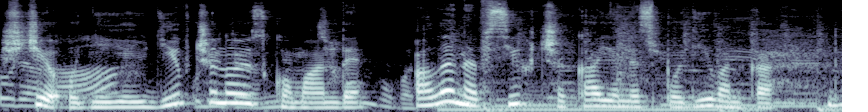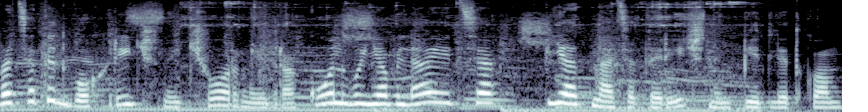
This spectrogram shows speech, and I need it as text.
ще однією дівчиною з команди. Але на всіх чекає несподіванка. 22-річний чорний дракон виявляється 15-річним підлітком.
